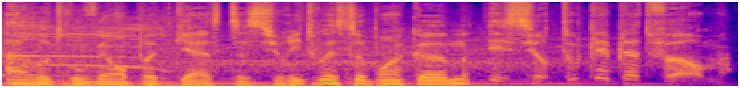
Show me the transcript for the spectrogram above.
À retrouver en podcast sur itwest.com et sur toutes les plateformes.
